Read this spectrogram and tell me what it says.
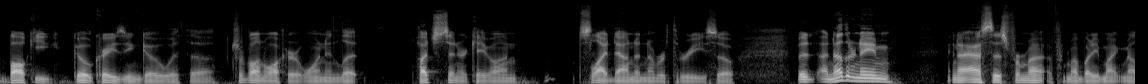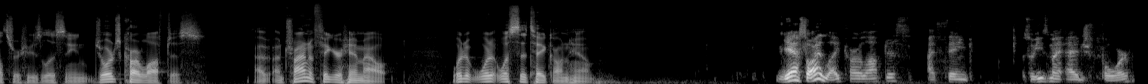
Baalke go crazy and go with uh, Travon Walker at one and let Hutchinson or Kayvon slide down to number three. So, but another name, and I asked this for my for my buddy Mike Meltzer who's listening, George Karlaftis. I, I'm trying to figure him out. What what what's the take on him? Yeah, so I like Karlaftis. I think so. He's my edge four.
